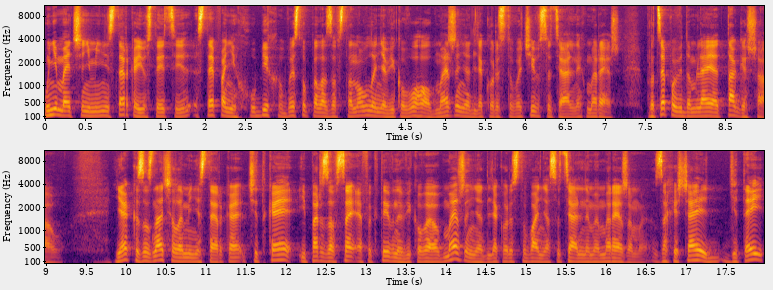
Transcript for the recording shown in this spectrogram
У Німеччині міністерка юстиції Стефані Хубіх виступила за встановлення вікового обмеження для користувачів соціальних мереж. Про це повідомляє Тагешау. Як зазначила міністерка, чітке і перш за все ефективне вікове обмеження для користування соціальними мережами захищає дітей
